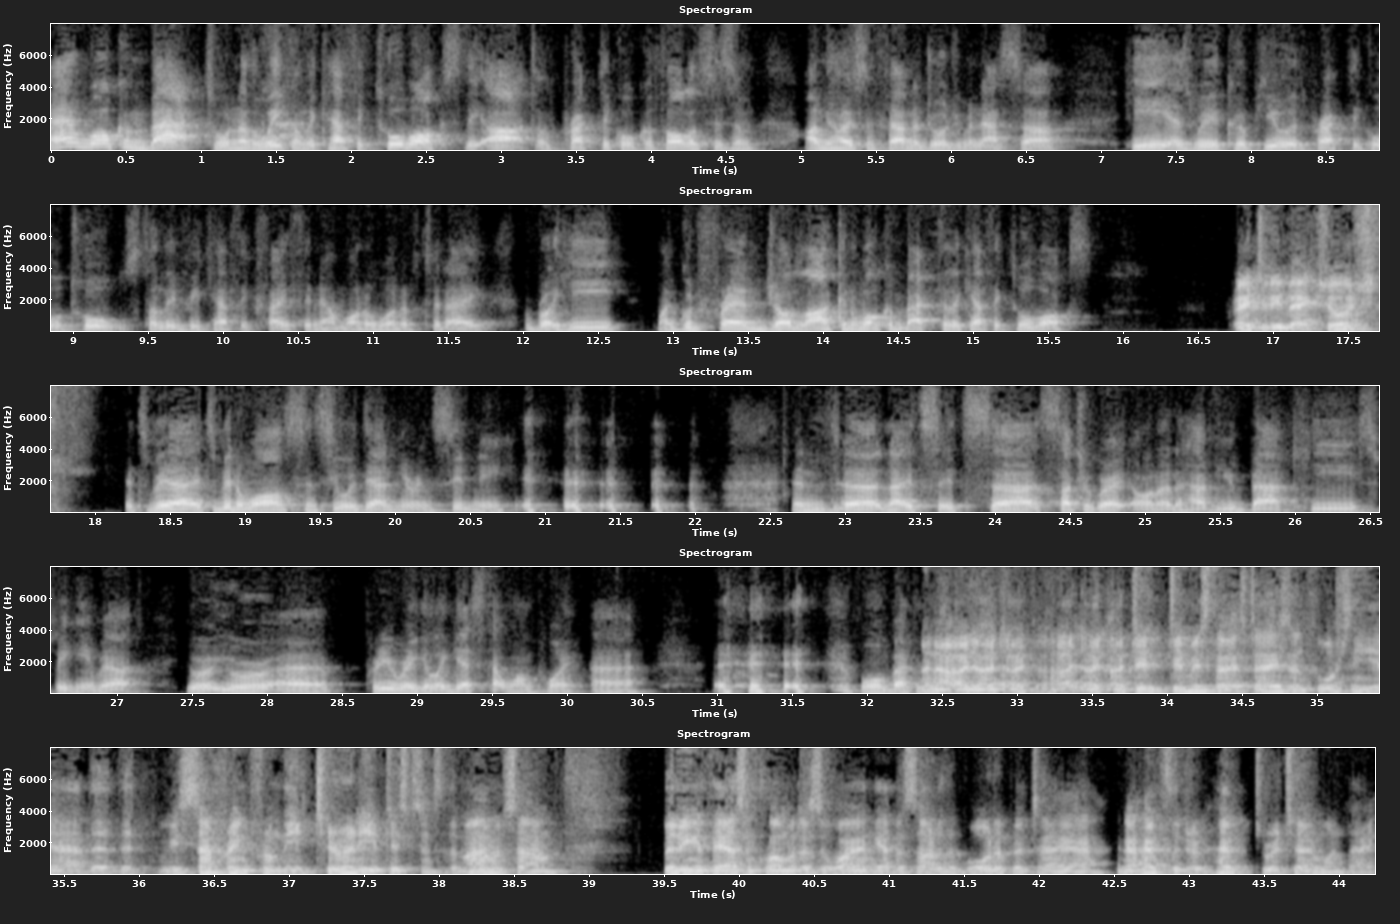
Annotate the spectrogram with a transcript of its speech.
And welcome back to another week on the Catholic Toolbox, the art of practical Catholicism. I'm your host and founder, George Manassa, here as we equip you with practical tools to live your Catholic faith in our modern world of today. We brought here my good friend, John Larkin. Welcome back to the Catholic Toolbox. Great to be back, George. It's been, uh, it's been a while since you were down here in Sydney. and uh, no, it's, it's uh, such a great honor to have you back here speaking about your, your uh, pretty regular guest at one point. Uh, well, back. I know. I, I, I, I, do, do miss those days. Unfortunately, uh, the, the, we're suffering from the tyranny of distance at the moment. So I'm living a thousand kilometres away on the other side of the border, but I, uh, you know, hopefully to, hope to return one day.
